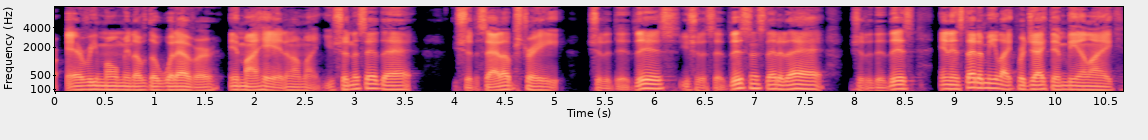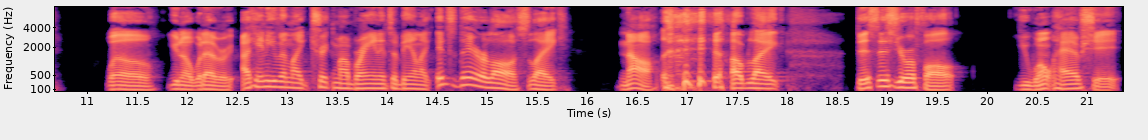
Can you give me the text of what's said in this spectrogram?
or every moment of the whatever in my head. And I'm like, you shouldn't have said that. You should have sat up straight. Should have did this. You should have said this instead of that. You should have did this. And instead of me like projecting being like, well, you know, whatever, I can't even like trick my brain into being like, it's their loss. Like, no, I'm like, this is your fault you won't have shit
